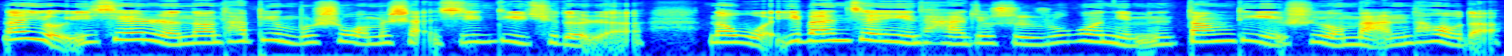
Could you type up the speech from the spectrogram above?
那有一些人呢，他并不是我们陕西地区的人，那我一般建议他就是，如果你们当地是有馒头的，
